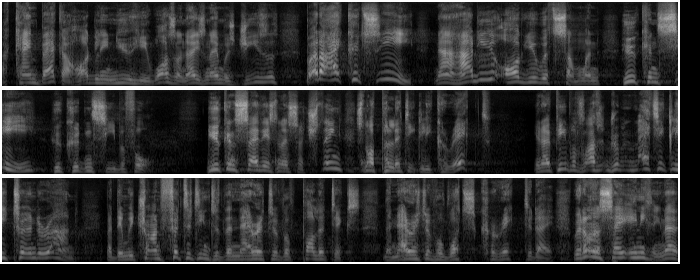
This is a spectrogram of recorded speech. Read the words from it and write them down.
I came back. I hardly knew he was. I know his name was Jesus, but I could see. Now, how do you argue with someone who can see who couldn't see before? You can say there's no such thing. It's not politically correct. You know, people's lives dramatically turned around. But then we try and fit it into the narrative of politics, the narrative of what's correct today. We don't want to say anything. No,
